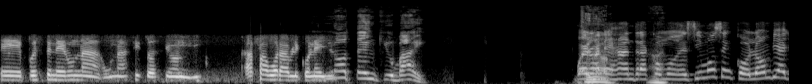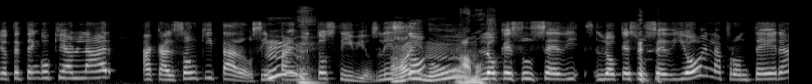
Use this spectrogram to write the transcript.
eh, pues tener una una situación a- favorable con ellos? No, thank you, bye. Bueno, Señor. Alejandra, como decimos en Colombia, yo te tengo que hablar a calzón quitado, sin pañitos tibios. ¿Listo? Ay, no. Lo que sucedi- lo que sucedió en la frontera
